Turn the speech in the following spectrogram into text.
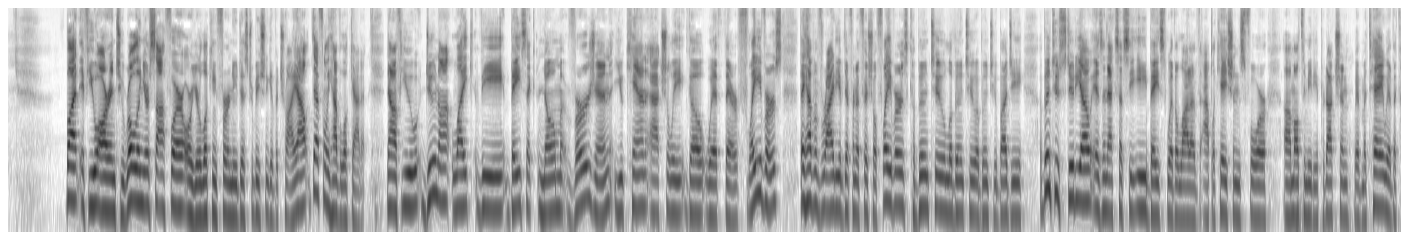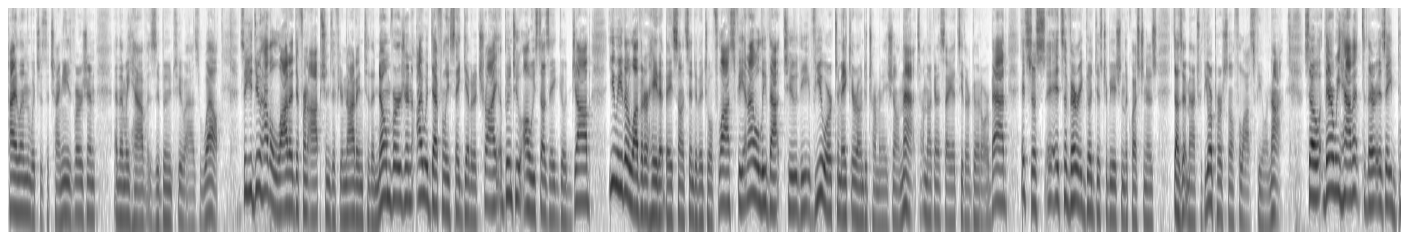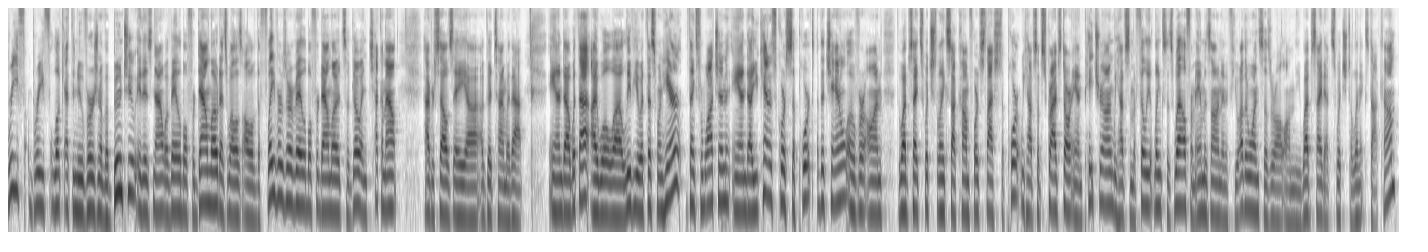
But if you are into rolling your software or you're looking for a new distribution to give a try out, definitely have a look at it. Now, if you do not like the basic GNOME version, you can actually go with their flavors. They have a variety of different official flavors Kubuntu, Lubuntu, Ubuntu Budgie. Ubuntu Studio is an XFCE based with a lot of applications for uh, multimedia production. We have Mate, we have the Kylin, which is the Chinese version, and then we have Xubuntu as well. So you do have a lot of different options if you're not into the GNOME version. I would definitely say give it a try. Ubuntu always does a good job. You either love it or hate it based on its individual philosophy, and I will leave that to the viewer to make your own determination on that. I'm not going to say it's either good or bad. It's just, it's a very good distribution. The question is, does it match with your personal philosophy or not? So there we have it. There is a brief, brief look at the new version of Ubuntu. It is now available for download as well as all of the flavors are available for download. So go and check them out have yourselves a, uh, a good time with that. And uh, with that, I will uh, leave you with this one here. Thanks for watching. And uh, you can, of course, support the channel over on the website switchedtolinux.com forward slash support. We have Subscribestar and Patreon. We have some affiliate links as well from Amazon and a few other ones. Those are all on the website at switchedtolinux.com.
